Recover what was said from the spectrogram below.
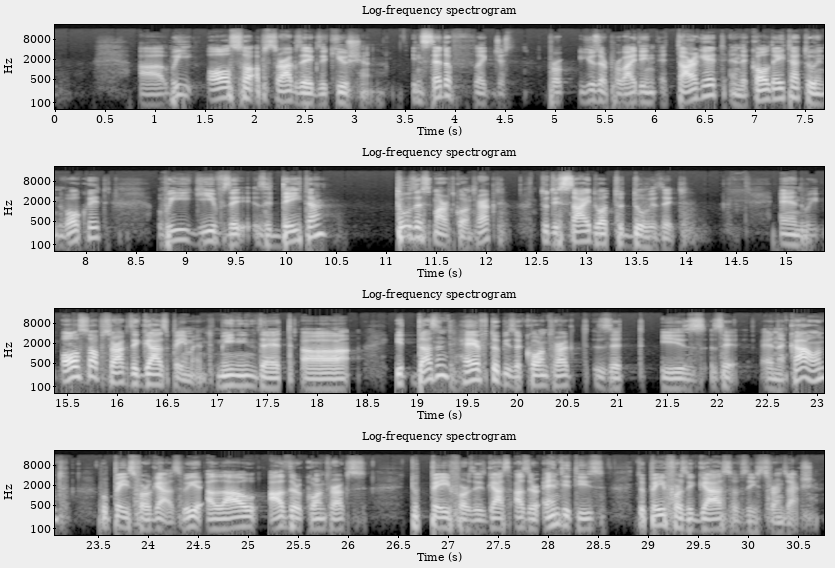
Uh, we also abstract the execution. Instead of like just pro user providing a target and the call data to invoke it, we give the, the data to the smart contract to decide what to do with it. And we also abstract the gas payment, meaning that uh, it doesn't have to be the contract that is the, an account who pays for gas. We allow other contracts to pay for this gas, other entities to pay for the gas of this transaction.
